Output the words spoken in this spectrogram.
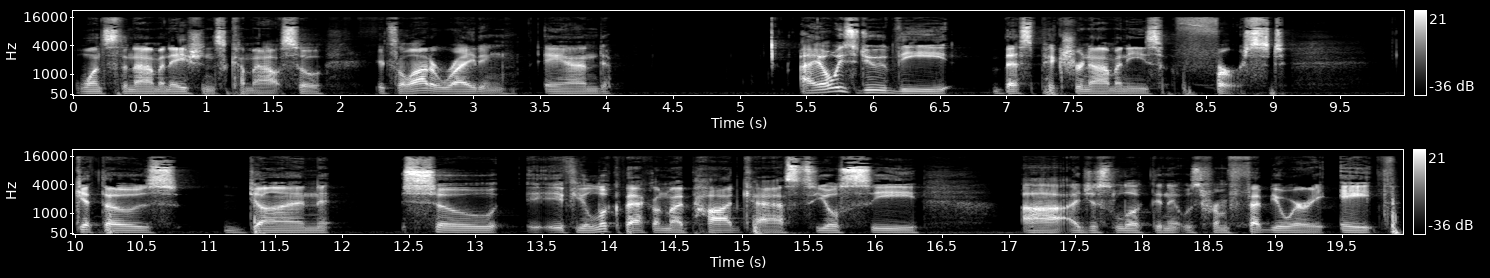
once the nominations come out. So it's a lot of writing. And I always do the Best Picture nominees first, get those done. So if you look back on my podcasts, you'll see uh, I just looked and it was from February 8th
